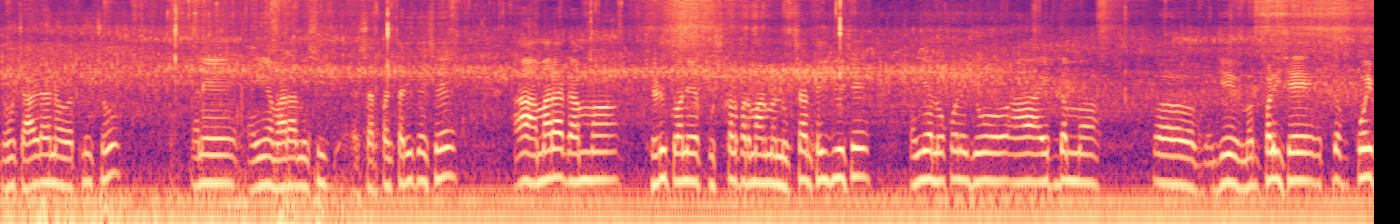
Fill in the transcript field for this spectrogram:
હું ચારડાનો વતની છું અને અહીંયા મારા મિસિસ સરપંચ તરીકે છે. આ અમારા ગામમાં ખેડૂતોને પુષ્કળ પ્રમાણમાં નુકસાન થઈ ગયું છે. અહીંયા લોકોને જો આ એકદમ જે મગફળી છે, એકદમ કોઈ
